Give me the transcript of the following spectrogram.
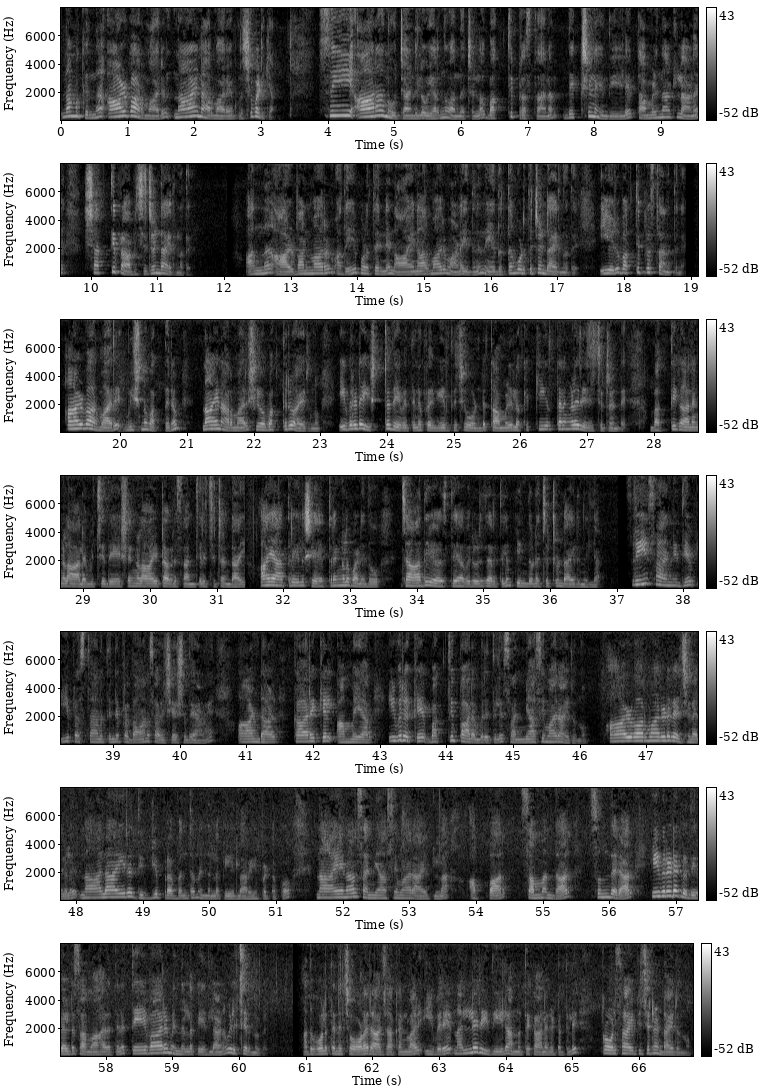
നമുക്കിന്ന് ആഴ്വാർമാരും നായനാർമാരെ കുറിച്ച് പഠിക്കാം. സി ആറാം നൂറ്റാണ്ടിൽ ഉയർന്നു വന്നിട്ടുള്ള ഭക്തി പ്രസ്ഥാനം ദക്ഷിണേന്ത്യയിലെ തമിഴ്നാട്ടിലാണ് ശക്തി പ്രാപിച്ചിട്ടുണ്ടായിരുന്നത്. അന്ന് ആഴ്വാന്മാരും അതേപോലെ തന്നെ നായനാർമാരുമാണ് ഇതിന് നേതൃത്വം കൊടുത്തിട്ടുണ്ടായിരുന്നത് ഈ ഒരു ഭക്തി പ്രസ്ഥാനത്തിന് ആഴ്വാർമാര് വിഷ്ണു ഭക്തരും നായനാർമാർ ശിവഭക്തരും ആയിരുന്നു ഇവരുടെ ഇഷ്ടദൈവത്തിനെ പ്രകീർത്തിച്ചുകൊണ്ട് തമിഴിലൊക്കെ കീർത്തനങ്ങൾ രചിച്ചിട്ടുണ്ട്. ഭക്തിഗാനങ്ങൾ ആലപിച്ച് ദേശങ്ങളായിട്ട് അവർ സഞ്ചരിച്ചിട്ടുണ്ടായി. ആ യാത്രയിൽ ക്ഷേത്രങ്ങൾ പണിതു. ജാതി വ്യവസ്ഥയെ അവരൊരു തരത്തിലും പിന്തുണച്ചിട്ടുണ്ടായിരുന്നില്ല. സ്ത്രീ സാന്നിധ്യം ഈ പ്രസ്ഥാനത്തിന്റെ പ്രധാന സവിശേഷതയാണ്. ആണ്ടാൾ കാരക്കൽ അമ്മയാർ ഇവരൊക്കെ ഭക്തി പാരമ്പര്യത്തിലെ സന്യാസിമാരായിരുന്നു. ആഴ്വാർമാരുടെ രചനകൾ നാലായിര ദിവ്യ പ്രബന്ധം എന്നുള്ള പേരിൽ അറിയപ്പെട്ടപ്പോൾ നായനാർ സന്യാസിമാരായിട്ടുള്ള അപ്പാർ സമ്മന്താർ സുന്ദരാർ ഇവരുടെ കൃതികളുടെ സമാഹാരത്തിന് തേവാരം എന്നുള്ള പേരിലാണ് വിളിച്ചിരുന്നത്. അതുപോലെ തന്നെ ചോള രാജാക്കന്മാർ ഇവരെ നല്ല രീതിയിൽ അന്നത്തെ കാലഘട്ടത്തിൽ പ്രോത്സാഹിപ്പിച്ചിട്ടുണ്ടായിരുന്നു.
